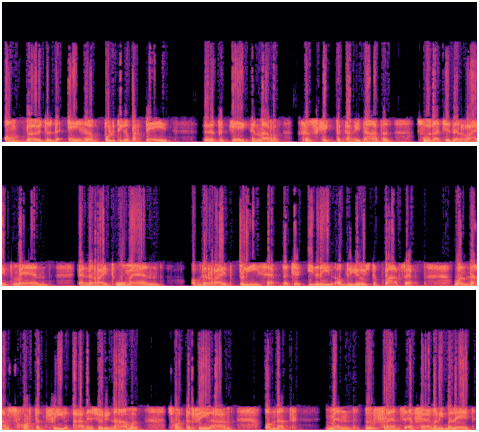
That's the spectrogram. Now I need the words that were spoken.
om buiten de eigen politieke partij uh, te kijken naar geschikte kandidaten, zodat je de right man en de right woman op de right place hebt. Dat je iedereen op de juiste plaats hebt. Want daar schort het veel aan in Suriname. Schort er veel aan omdat men door friends en family beleid,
